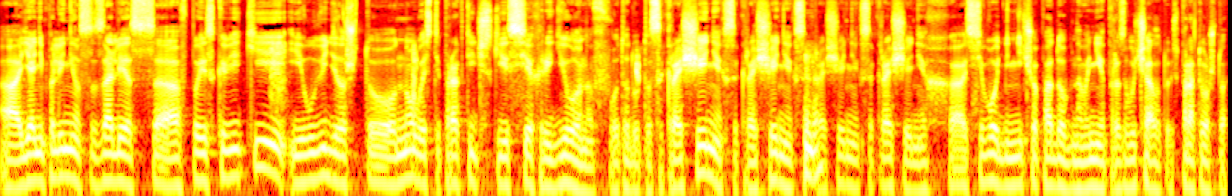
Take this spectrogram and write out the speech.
Угу. Я не поленился, залез в поисковики и увидел, что новости практически из всех регионов вот идут о сокращениях, сокращениях сокращениях, сокращениях, сокращениях. А сегодня ничего подобного не прозвучало. То есть про то, что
